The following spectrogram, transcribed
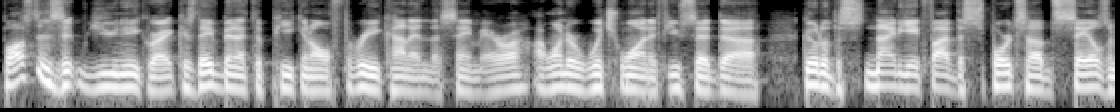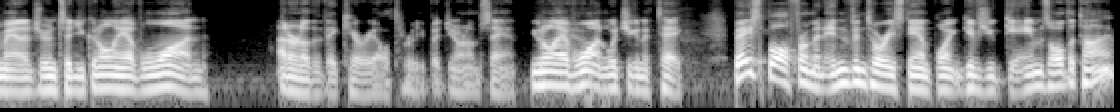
Boston's unique, right? Because they've been at the peak in all three kind of in the same era. I wonder which one, if you said uh, go to the 98.5, the Sports Hub sales manager, and said you can only have one. I don't know that they carry all three, but you know what I'm saying. You can only have one. What you going to take? Baseball, from an inventory standpoint, gives you games all the time.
